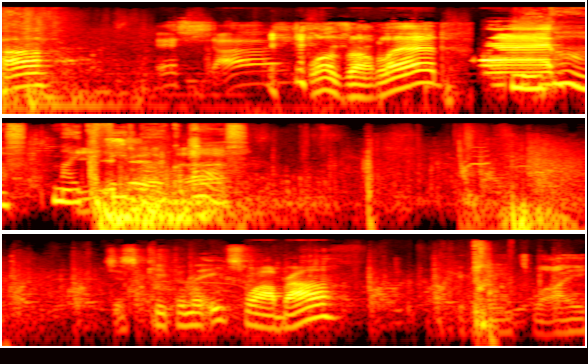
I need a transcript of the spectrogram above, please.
Ah. It's shy. What's up, lad? Mic off. Mic feedback off. Just keeping the eat swab, brah. That's why.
